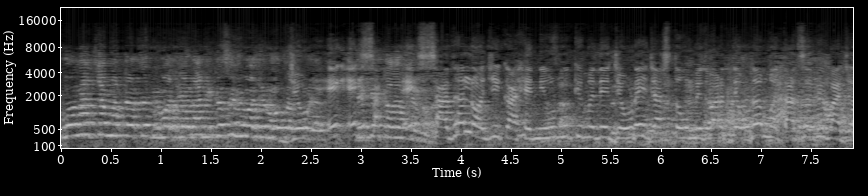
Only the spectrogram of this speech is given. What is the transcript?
कोणाच्या मताचं विभाजन आणि कसं विभाजन होतं? एक एक हे काही सा- कळलं नाही एक मला. साधं लॉजिक आहे. निवडणुकीमध्ये जेवढे जास्त उमेदवार तेवढं मताचं विभाजन.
